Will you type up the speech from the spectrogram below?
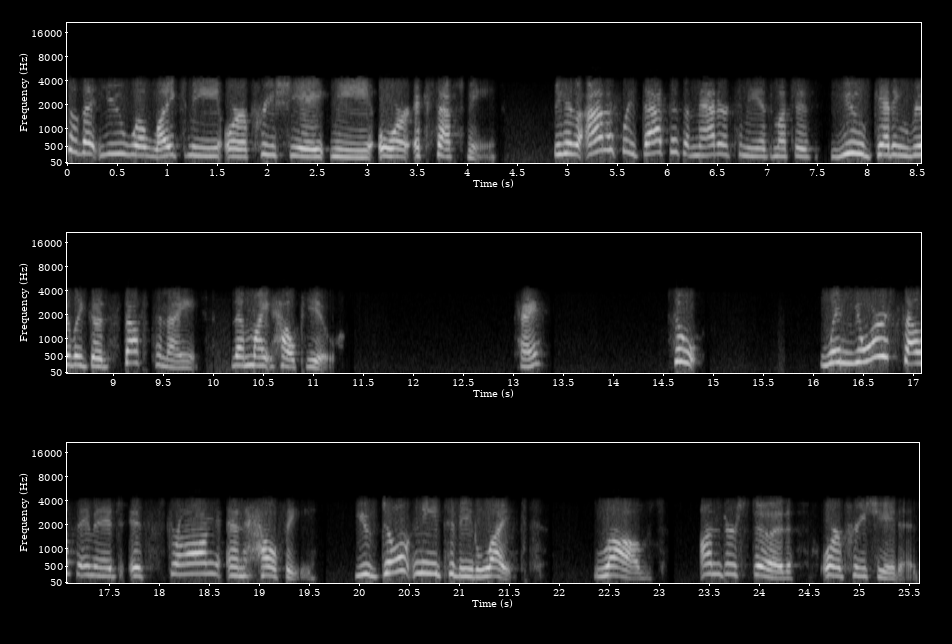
so that you will like me or appreciate me or accept me. Because honestly, that doesn't matter to me as much as you getting really good stuff tonight that might help you. Okay? So, when your self image is strong and healthy, you don't need to be liked, loved, understood, or appreciated.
